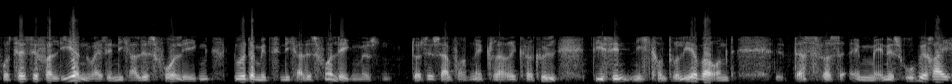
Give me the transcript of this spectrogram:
Prozesse verlieren, weil sie nicht alles vorlegen, nur damit sie nicht alles vorlegen müssen. Das ist einfach eine klare Kalkül. Die sind nicht kontrollierbar und das, was im NSU-Bereich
